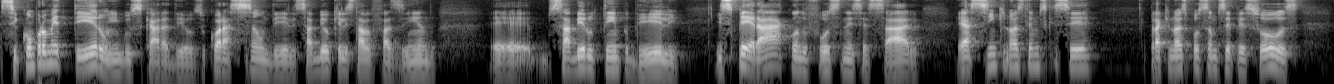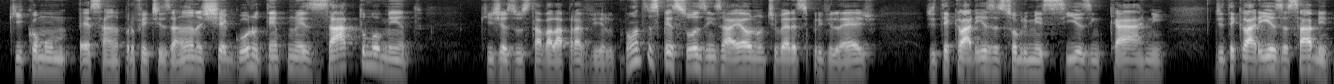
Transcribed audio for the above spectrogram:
se comprometeram em buscar a Deus, o coração dele, saber o que ele estava fazendo, é, saber o tempo dele esperar quando fosse necessário. É assim que nós temos que ser, para que nós possamos ser pessoas que, como essa profetisa Ana, chegou no tempo no exato momento que Jesus estava lá para vê-lo. Quantas pessoas em Israel não tiveram esse privilégio de ter clareza sobre o Messias em carne, de ter clareza, sabe,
